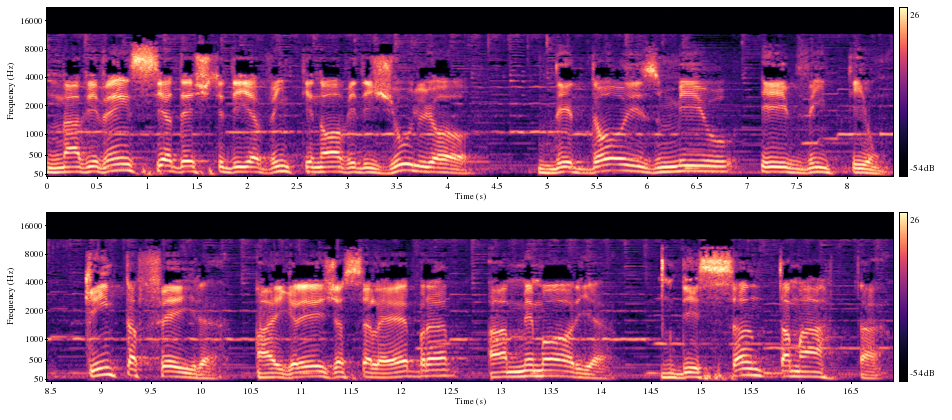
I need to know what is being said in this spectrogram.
Na vivência deste dia 29 de julho de 2021. Quinta-feira, a igreja celebra a memória de Santa Marta,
